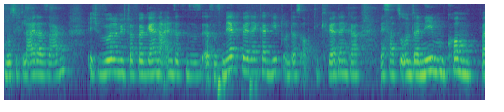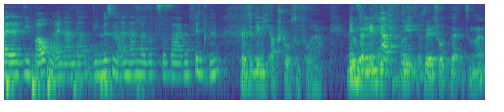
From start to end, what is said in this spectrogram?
muss ich leider sagen. Ich würde mich dafür gerne einsetzen, dass es erstens mehr Querdenker gibt und dass auch die Querdenker besser zu Unternehmen kommen, weil die brauchen einander. Die müssen einander sozusagen finden. Können Sie die nicht abstoßen vorher? Die Wenn Unternehmen, die, die, die Querschutz, ne?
